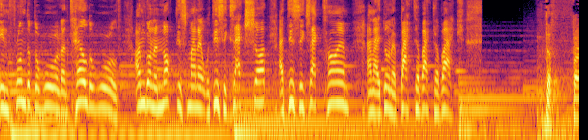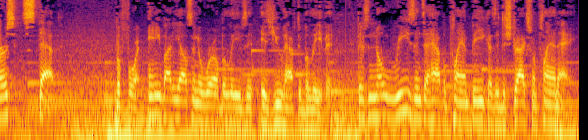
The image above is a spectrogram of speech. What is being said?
in front of the world and tell the world, I'm going to knock this man out with this exact shot at this exact time. And I done it back to back to back. The first step before anybody else in the world believes it is you have to believe it. There's no reason to have a plan B because it distracts from plan A.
